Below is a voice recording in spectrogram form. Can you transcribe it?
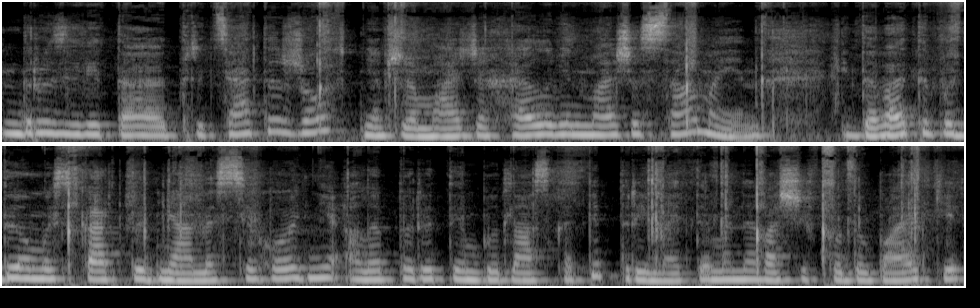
Друзі, вітаю! 30 жовтня, вже майже Хеллоуін, майже Самаїн. І давайте подивимось карту дня на сьогодні. Але перед тим, будь ласка, підтримайте мене, ваші вподобайки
